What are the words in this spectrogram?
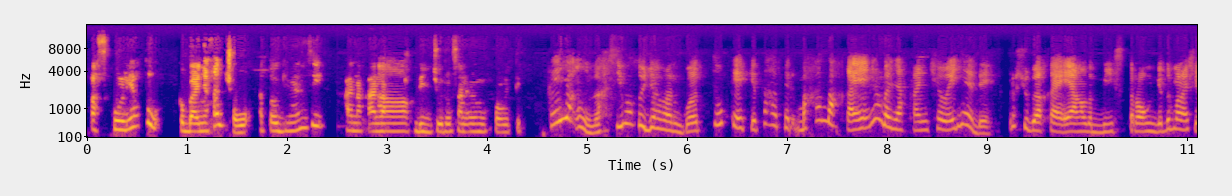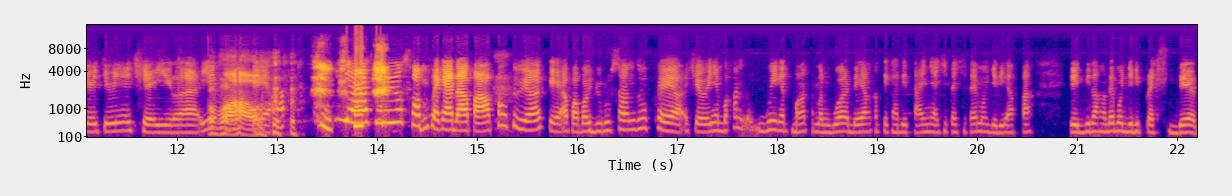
pas kuliah tuh kebanyakan cowok atau gimana sih anak-anak di jurusan ilmu politik? kayaknya enggak sih waktu zaman gue tuh kayak kita hampir bahkan bah kayaknya banyak kan ceweknya deh terus juga kayak yang lebih strong gitu malah cewek-ceweknya Sheila ya Wow. kayak iya serius kalau misalnya ada apa-apa tuh ya kayak apa-apa jurusan tuh kayak ceweknya bahkan gue inget banget teman gue ada yang ketika ditanya cita-citanya mau jadi apa dia bilang dia mau jadi presiden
